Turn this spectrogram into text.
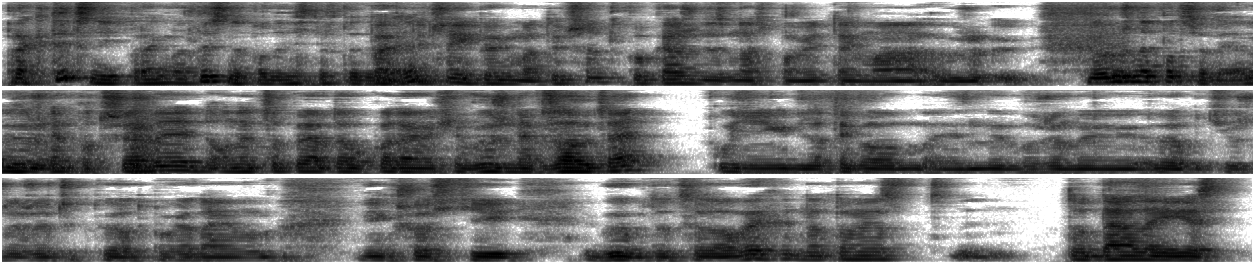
Praktyczne i pragmatyczne podejście wtedy, nie? praktyczne i pragmatyczne, tylko każdy z nas, pamiętaj, ma róż- No różne potrzeby. Ja różne potrzeby. One co prawda układają się w różne wzorce. Później dlatego my możemy robić różne rzeczy, które odpowiadają większości grup docelowych, natomiast to dalej jest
